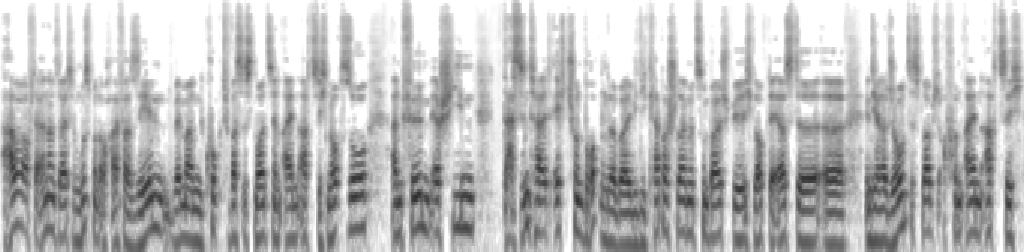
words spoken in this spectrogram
Aber auf der anderen Seite muss man auch einfach sehen, wenn man guckt, was ist 1981 noch so an Filmen erschienen, das sind halt echt schon Brocken dabei, wie die Klapperschlange zum Beispiel. Ich glaube, der erste äh, Indiana Jones ist glaube ich auch von 81.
